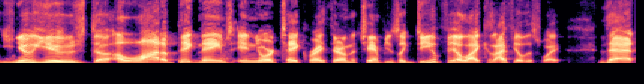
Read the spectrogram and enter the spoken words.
you used uh, a lot of big names in your take right there on the Champions League. Do you feel like, because I feel this way, that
